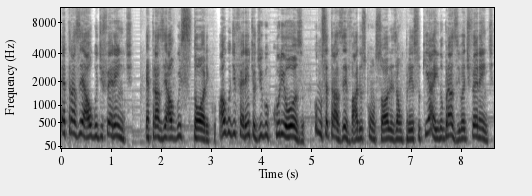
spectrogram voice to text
é trazer algo diferente, é trazer algo histórico. Algo diferente, eu digo curioso, como você trazer vários consoles a um preço que aí no Brasil é diferente.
